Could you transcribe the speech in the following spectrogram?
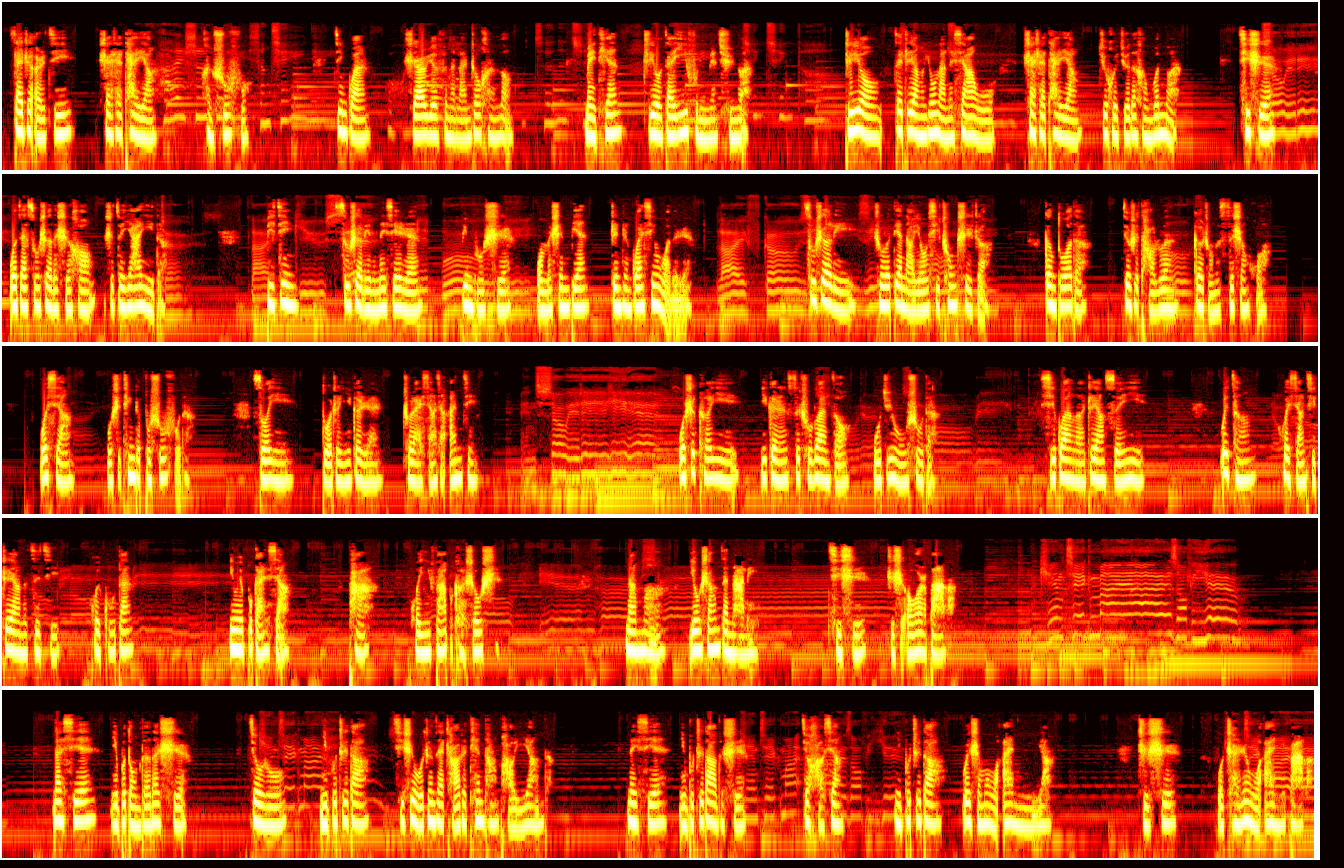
塞着耳机晒晒太阳，很舒服。尽管十二月份的兰州很冷，每天只有在衣服里面取暖，只有在这样慵懒的下午晒晒太阳，就会觉得很温暖。其实我在宿舍的时候是最压抑的，毕竟宿舍里的那些人，并不是我们身边真正关心我的人。宿舍里除了电脑游戏充斥着，更多的就是讨论各种的私生活。我想我是听着不舒服的，所以躲着一个人出来想想安静。我是可以一个人四处乱走，无拘无束的，习惯了这样随意，未曾会想起这样的自己会孤单，因为不敢想，怕会一发不可收拾。那么忧伤在哪里？其实只是偶尔罢了。那些你不懂得的事，就如你不知道，其实我正在朝着天堂跑一样的。那些你不知道的事，就好像你不知道为什么我爱你一样。只是我承认我爱你罢了。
